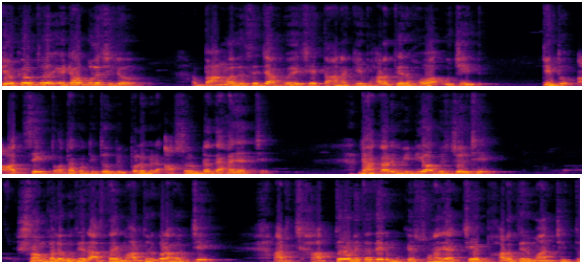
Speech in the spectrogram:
কেউ কেউ তো এটাও বলেছিল, বাংলাদেশে যা হয়েছে তা নাকি ভারতের হওয়া উচিত, কিন্তু আজ সেই তথাকথিত বিপ্লবের আসরটা দেখা যাচ্ছে। ঢাকার মিডিয়া অফিস চলছে, সংখ্যালঘুদের রাস্তায় মারধর করা হচ্ছে, আর ছাত্র নেতাদের মুখে শোনা যাচ্ছে ভারতের মানচিত্র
